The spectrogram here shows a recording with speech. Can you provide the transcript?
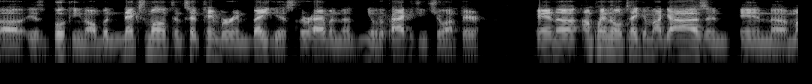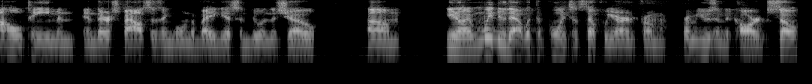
uh, is booking all. But next month in September in Vegas, they're having the you know the packaging show out there, and uh, I'm planning on taking my guys and and uh, my whole team and and their spouses and going to Vegas and doing the show. Um, you know, and we do that with the points and stuff we earn from from using the cards. So,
